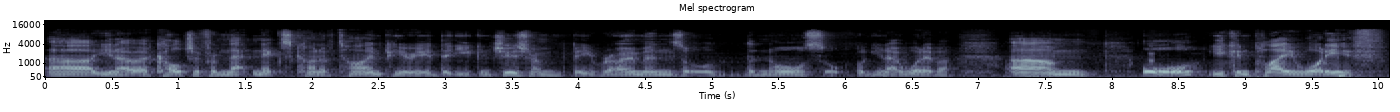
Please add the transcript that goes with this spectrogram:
uh, you know a culture from that next kind of time period that you can choose from. Be Romans or the Norse or, or you know whatever. Um, or you can play what if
